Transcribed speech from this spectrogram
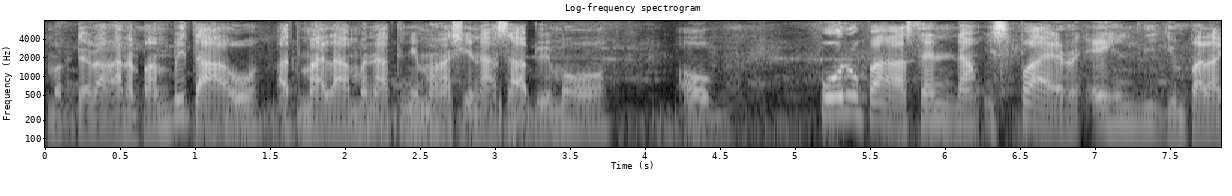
magdala ka ng pambitaw, at malaman natin yung mga sinasabi mo. Oh, puro pa send ng Spire, eh hindi din pala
